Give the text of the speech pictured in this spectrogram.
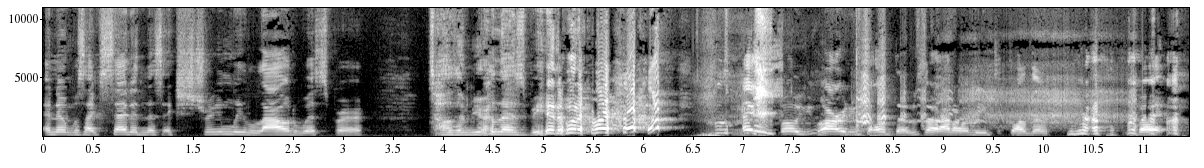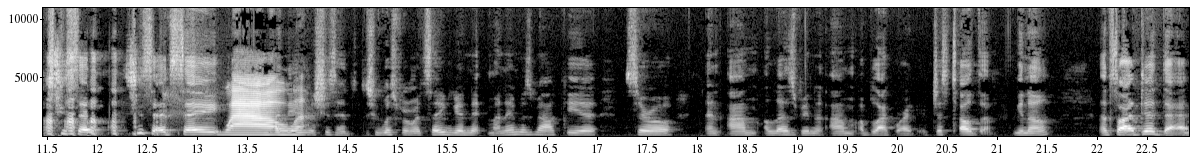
and it was like said in this extremely loud whisper, tell them you're a lesbian or whatever. like, well, you already told them, so I don't need to tell them. But she said, she said, say my Wow. name. She said, she whispered, say. My name is Malkia Cyril, and I'm a lesbian and I'm a black writer. Just tell them, you know. And so I did that,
